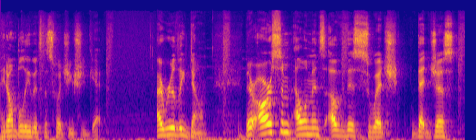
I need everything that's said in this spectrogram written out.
I don't believe it's the Switch you should get. I really don't. There are some elements of this Switch that just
